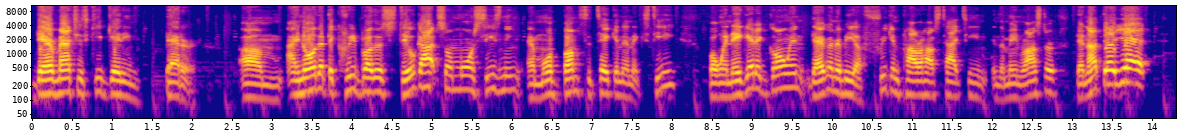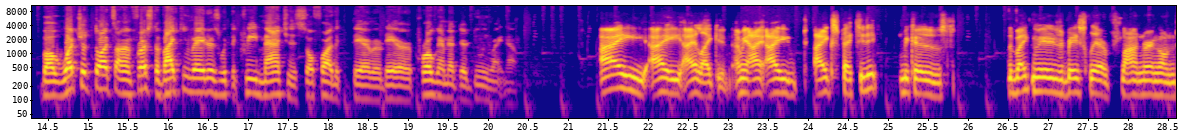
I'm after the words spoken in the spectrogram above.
their matches keep getting better. Um, I know that the Creed brothers still got some more seasoning and more bumps to take in NXT, but when they get it going, they're going to be a freaking powerhouse tag team in the main roster. They're not there yet, but what's your thoughts on first the Viking Raiders with the Creed matches so far? The, their their program that they're doing right now. I I I like it. I mean, I I I expected it because the Viking Raiders basically are floundering on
